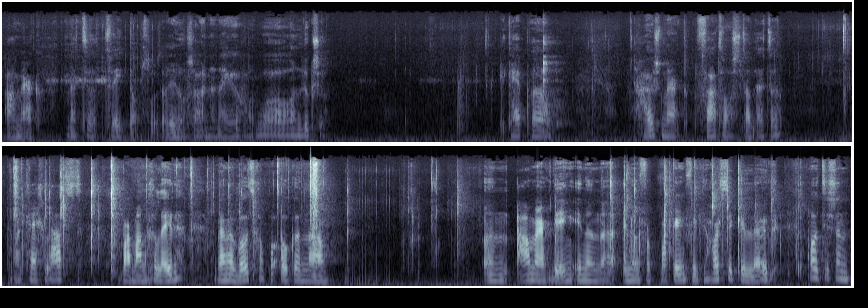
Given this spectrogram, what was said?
aanmerk. Met twee taps erin of zo. En dan denk ik van, wow, een luxe. Ik heb uh, huismerk vaatwastabletten. Maar ik kreeg laatst, een paar maanden geleden, bij mijn boodschappen ook een, uh, een aanmerkding in een, uh, in een verpakking. Vind ik hartstikke leuk. Oh, het is een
